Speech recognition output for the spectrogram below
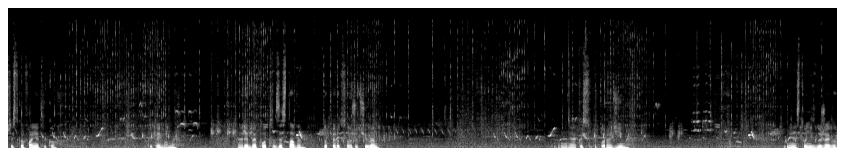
Wszystko fajnie, tylko tutaj mamy rybę pod zestawem. Dopiero co rzuciłem. Jakoś sobie poradzimy. Nie jest tu nic dużego.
